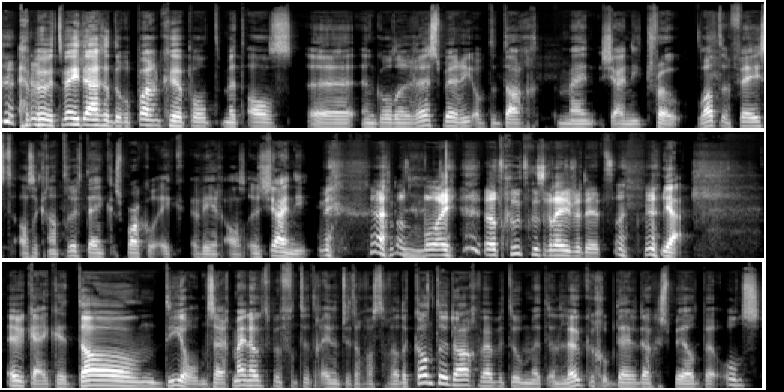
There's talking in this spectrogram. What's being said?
hebben we twee dagen door het park gehuppeld met als eh, een Golden Raspberry op de dag mijn Shiny Throw. Wat een feest. Als ik eraan terugdenk, sparkel ik weer als een Shiny. Wat mooi. Wat goed geschreven dit. Ja. Even kijken. Dan Dion zegt: Mijn hoogtepunt van 2021 was toch wel de Kanto-dag. We hebben toen met een leuke groep de hele dag gespeeld bij ons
